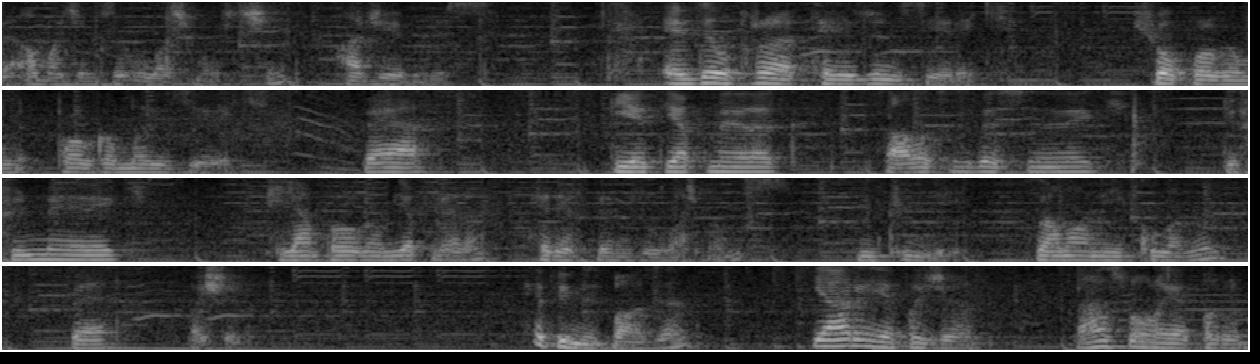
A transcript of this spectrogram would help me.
ve amacımıza ulaşmak için harcayabiliriz. Evde oturarak televizyon izleyerek, show programı, programları izleyerek veya diyet yapmayarak, sağlıksız beslenerek, düşünmeyerek, plan program yapmayarak hedeflerimize ulaşmamız mümkün değil. Zamanı iyi kullanın ve başarın. Hepimiz bazen yarın yapacağım, daha sonra yaparım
